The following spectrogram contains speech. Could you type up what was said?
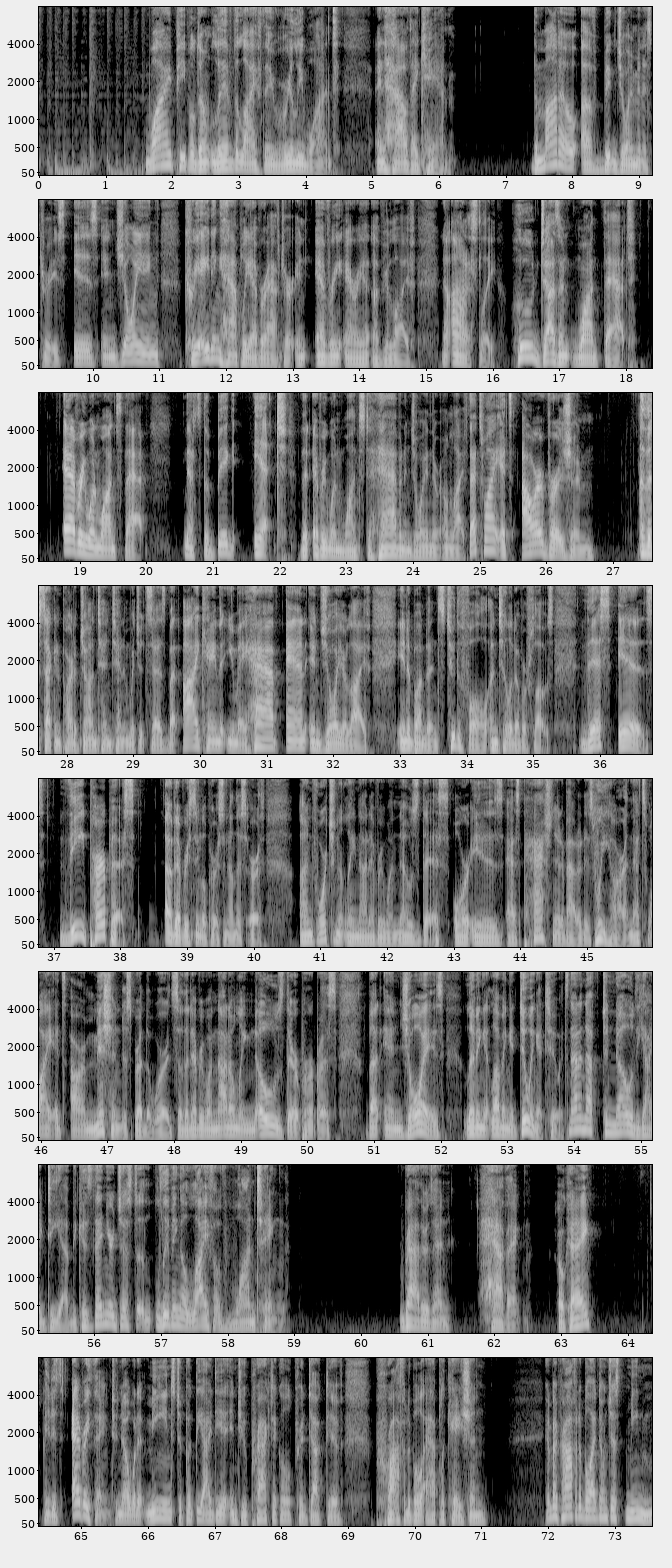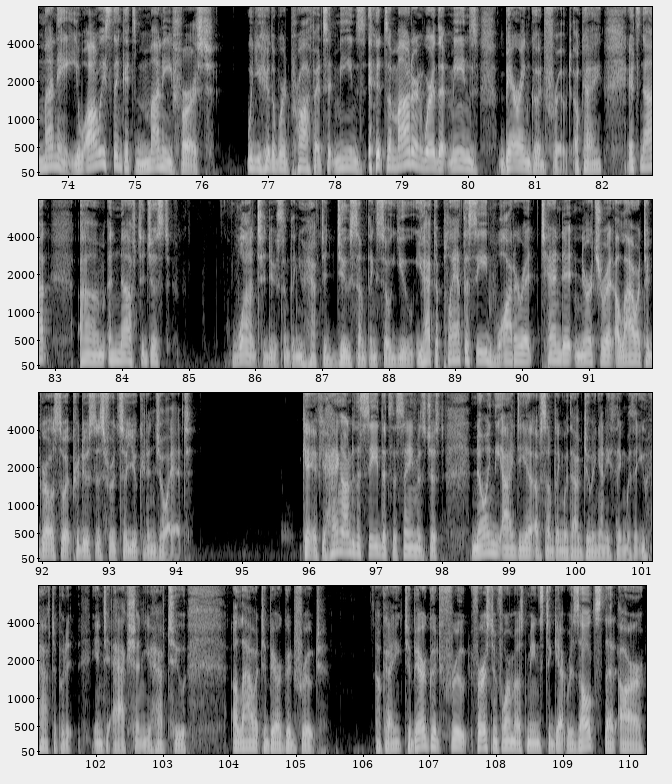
Why people don't live the life they really want and how they can. The motto of Big Joy Ministries is enjoying creating happily ever after in every area of your life. Now, honestly, who doesn't want that? Everyone wants that. That's the big it that everyone wants to have and enjoy in their own life. That's why it's our version the second part of John 10:10 10, 10, in which it says, "But I came that you may have and enjoy your life in abundance to the full until it overflows." This is the purpose of every single person on this earth. Unfortunately, not everyone knows this or is as passionate about it as we are, and that's why it's our mission to spread the word so that everyone not only knows their purpose, but enjoys living it, loving it, doing it too. It's not enough to know the idea because then you're just living a life of wanting rather than having. Okay? It is everything to know what it means to put the idea into practical, productive, profitable application. And by profitable, I don't just mean money. You always think it's money first when you hear the word profits. It means, it's a modern word that means bearing good fruit, okay? It's not um, enough to just want to do something you have to do something so you you have to plant the seed water it tend it nurture it allow it to grow so it produces fruit so you can enjoy it Okay, if you hang on to the seed, that's the same as just knowing the idea of something without doing anything with it. You have to put it into action. You have to allow it to bear good fruit. Okay, to bear good fruit, first and foremost, means to get results that are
